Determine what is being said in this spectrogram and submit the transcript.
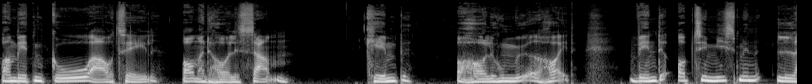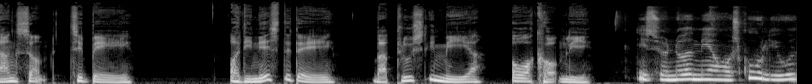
Og med den gode aftale om at holde sammen, kæmpe og holde humøret højt, vendte optimismen langsomt tilbage. Og de næste dage var pludselig mere overkommelige. De så noget mere overskuelige ud.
